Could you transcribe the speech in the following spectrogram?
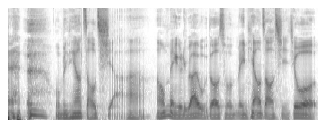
我明天要早起啊啊！然后每个礼拜五都要说每天要早起，结果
